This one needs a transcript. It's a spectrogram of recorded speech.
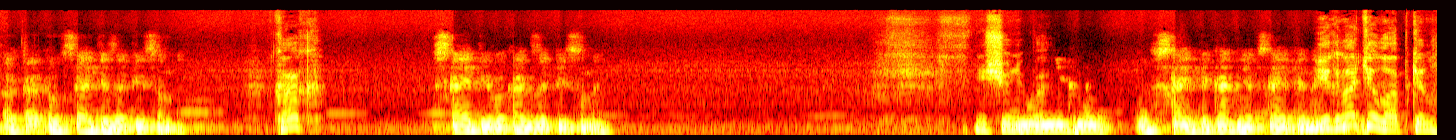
А как вы в скайпе записаны? Как? В скайпе вы как записаны? Ничего не ну, ну, В скайпе, как мне в скайпе найти? Игнатий Лапкин.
